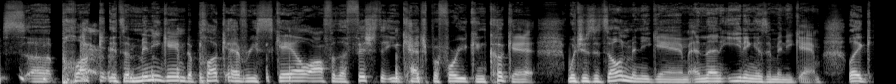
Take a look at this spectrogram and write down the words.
uh, pluck, it's a mini game to pluck every scale off of the fish that you catch before you can cook it, which is its own mini game. And then eating is a mini game. Like,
